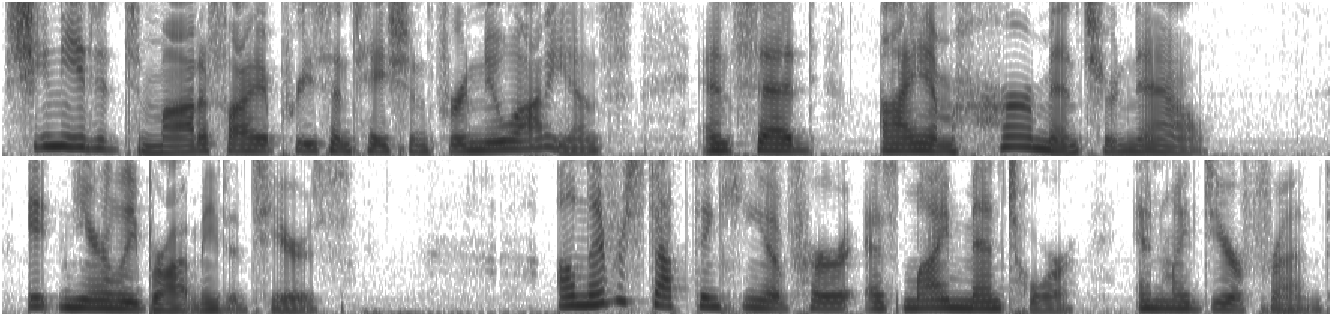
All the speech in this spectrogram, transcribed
She needed to modify a presentation for a new audience and said, I am her mentor now. It nearly brought me to tears. I'll never stop thinking of her as my mentor and my dear friend.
